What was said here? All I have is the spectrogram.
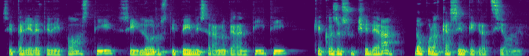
se taglierete dei posti, se i loro stipendi saranno garantiti, che cosa succederà dopo la cassa integrazione.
